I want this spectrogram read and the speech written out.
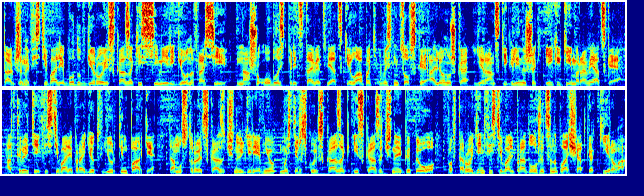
Также на фестивале будут герои сказок из семи регионов России. Нашу область представят Вятский Лапоть, Воснецовская Аленушка, Яранский Глинышек и Кикимора Вятская. Открытие фестиваля пройдет в Юркин парке. Там устроят сказочную деревню, мастерскую сказок и сказочное ГТО. Во второй день фестиваль продолжится на площадках Кирова.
